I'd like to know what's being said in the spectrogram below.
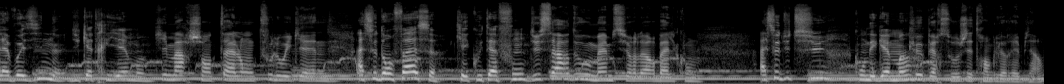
La voisine du quatrième, Qui marche en talons tout le week-end. à ceux d'en face qui écoutent à fond, Du sardou, même sur leur balcon. à ceux du dessus qui ont des gamins. Que perso, j'étranglerais bien.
